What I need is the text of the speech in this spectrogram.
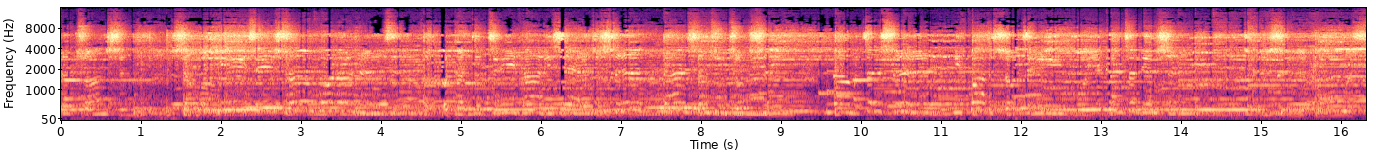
的装饰，向往一起生活的日子。我弹着吉他，你写着诗，但相处总是那么真实。你画着手机，我也看着电视，只是我想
